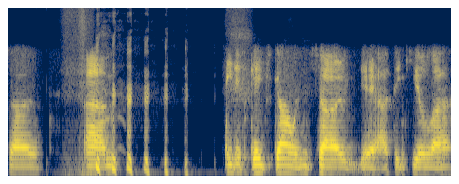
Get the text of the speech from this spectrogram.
So um, he just keeps going. So, yeah, I think he'll, uh,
